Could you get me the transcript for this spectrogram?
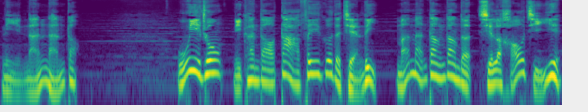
你喃喃道。无意中，你看到大飞哥的简历，满满当当的写了好几页，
